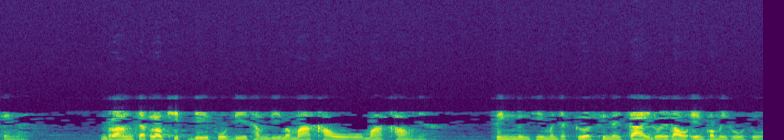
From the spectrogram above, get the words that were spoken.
เป็นไง หลังจากเราคิดดีพูดดีทำดีมามากเข้ามากเข้าเนี่ย สิ่งหนึ่งที่มันจะเกิดขึ้นในใจโดยเราเองก็ไม่รู้ตัว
